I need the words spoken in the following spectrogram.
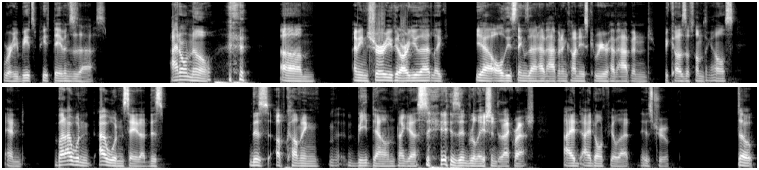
where he beats Pete Davidson's ass. I don't know. um, I mean, sure, you could argue that, like, yeah, all these things that have happened in Kanye's career have happened because of something else, and but I wouldn't, I wouldn't say that this this upcoming beatdown, I guess, is in relation to that crash. I I don't feel that is true. So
